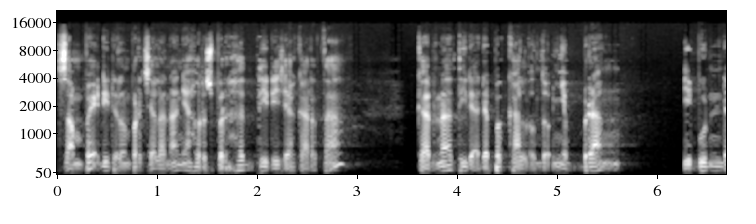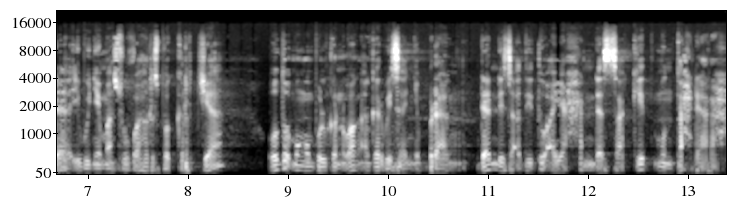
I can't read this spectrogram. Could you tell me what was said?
Sampai di dalam perjalanannya harus berhenti di Jakarta karena tidak ada bekal untuk nyebrang. Ibunda, ibunya Mas Sufa harus bekerja untuk mengumpulkan uang agar bisa nyebrang. Dan di saat itu ayahanda sakit muntah darah.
